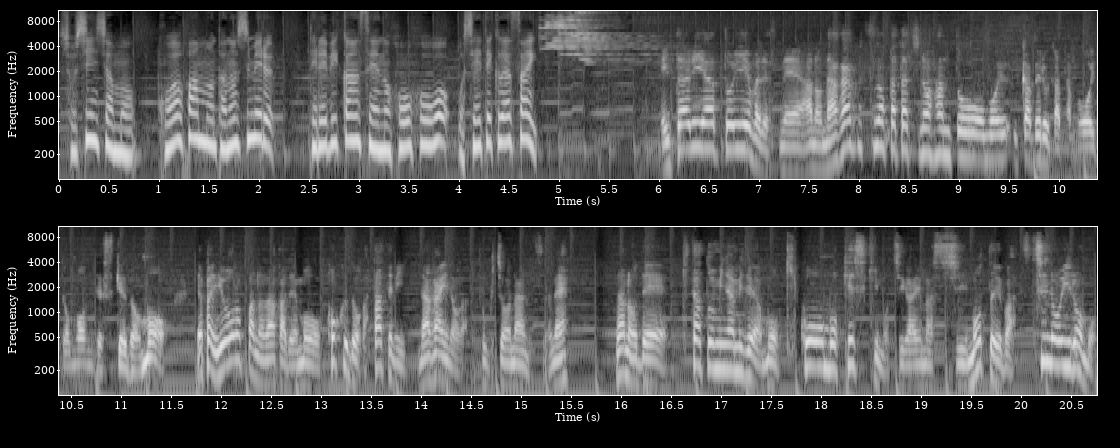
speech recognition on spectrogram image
初心者もコアファンも楽しめるテレビ観戦の方法を教えてください。イタリアといえばですねあの長靴の形の半島を思い浮かべる方も多いと思うんですけどもやっぱりヨーロッパの中でも国土が縦に長いのが特徴なんですよね。なので北と南ではもう気候も景色も違いますしもっと言えば土の色も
